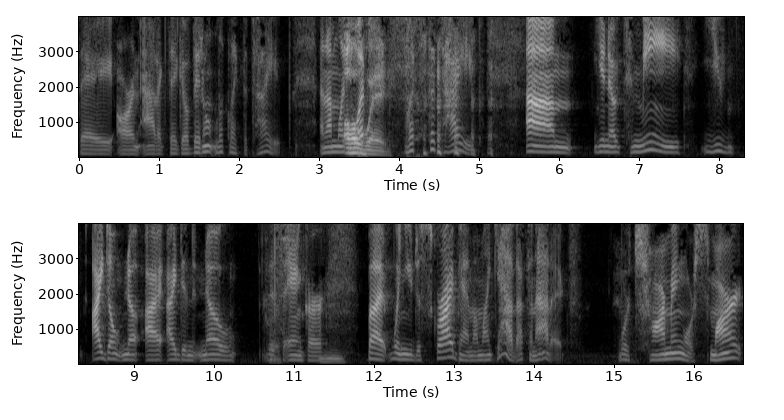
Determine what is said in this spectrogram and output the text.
they are an addict, they go, they don't look like the type. And I'm like, Always. What's, what's the type? um, you know, to me, you, I don't know, I, I didn't know this anchor, Mm-hmm. but when you describe him, I'm like, yeah, that's an addict. We're charming, we're smart,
